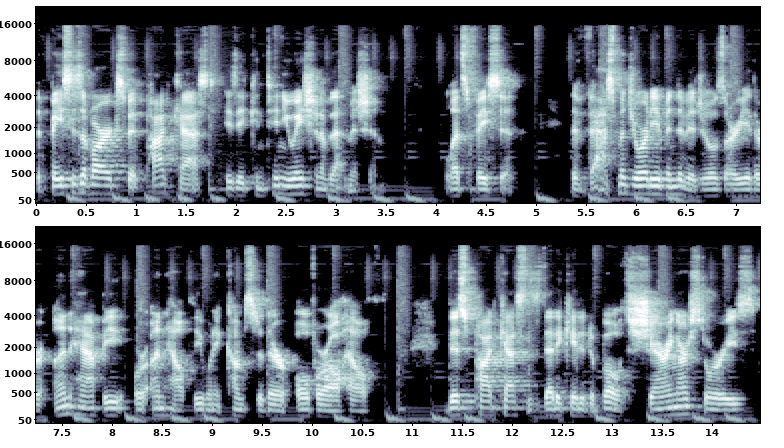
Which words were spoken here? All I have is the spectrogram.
The Faces of RxFit podcast is a continuation of that mission. Let's face it, the vast majority of individuals are either unhappy or unhealthy when it comes to their overall health. This podcast is dedicated to both sharing our stories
